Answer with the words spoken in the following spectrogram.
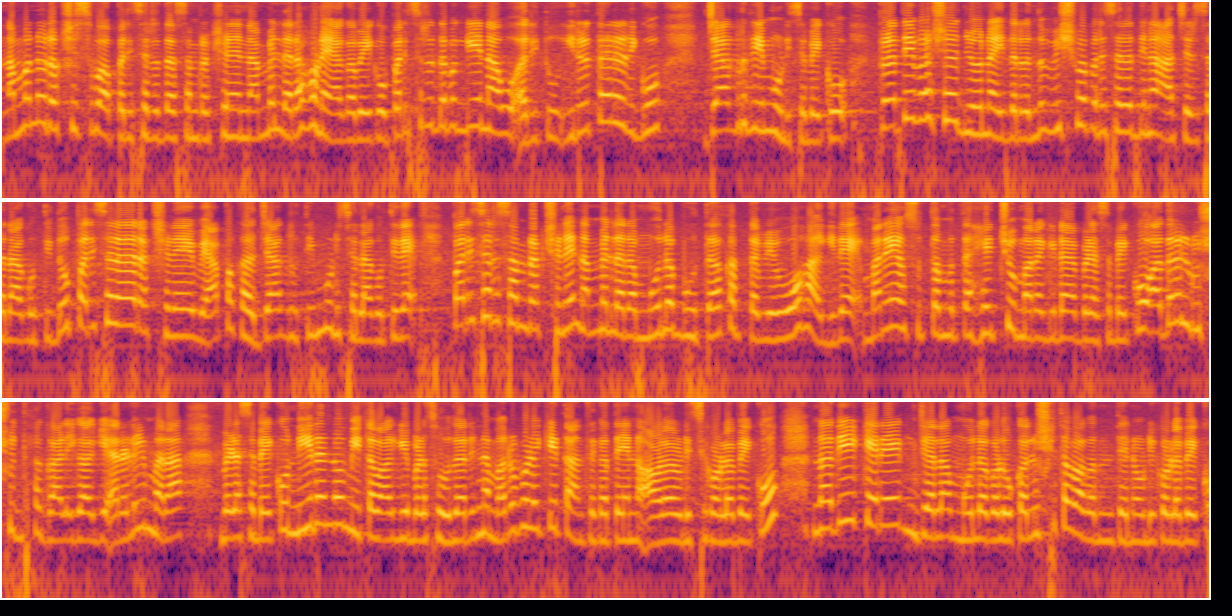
ನಮ್ಮನ್ನು ರಕ್ಷಿಸುವ ಪರಿಸರದ ಸಂರಕ್ಷಣೆ ನಮ್ಮೆಲ್ಲರ ಹೊಣೆಯಾಗಬೇಕು. ಪರಿಸರದ ಬಗ್ಗೆ ನಾವು ಅರಿತು ಇರತರರಿಗೂ ಜಾಗೃತಿ ಮೂಡಿಸಬೇಕು. ಪ್ರತಿ ವರ್ಷ ಜೂನ್ ಐದರಂದು ವಿಶ್ವ ಪರಿಸರ ದಿನ ಆಚರಿಸಲಾಗುತ್ತಿದ್ದು, ಪರಿಸರ ರಕ್ಷಣೆ ವ್ಯಾಪಕ ಜಾಗೃತಿ ಮೂಡಿಸಲಾಗುತ್ತಿದೆ. ಪರಿಸರ ಸಂರಕ್ಷಣೆ ನಮ್ಮೆಲ್ಲರ ಮೂಲಭೂತ ಕರ್ತವ್ಯವೂ ಆಗಿದೆ. ಮನೆಯ ಸುತ್ತಮುತ್ತ ಹೆಚ್ಚು ಮರಗಿಡ ಬೆಳೆಸಬೇಕು. ಅದರಲ್ಲೂ ಶುದ್ಧ ಗಾಳಿಗಾಗಿ ಅರಳಿ ಮರ ಬೆಳೆಸಬೇಕು. ನೀರನ್ನು ಮಿತವಾಗಿ ಬಳಸುವುದರಿಂದ ಮರುಬಳಕೆ ತಾಂತ್ರಿಕತೆಯನ್ನು ಅಳವಡಿಸಿಕೊಳ್ಳಬೇಕು. ನದಿ ಕೆರೆ, ಜಲ ಮೂಲಗಳು ಕಲುಷಿತವಾಗದಂತೆ ನೋಡಿಕೊಳ್ಳಬೇಕು.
